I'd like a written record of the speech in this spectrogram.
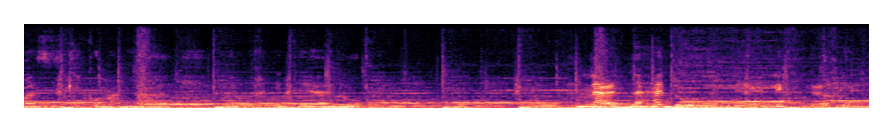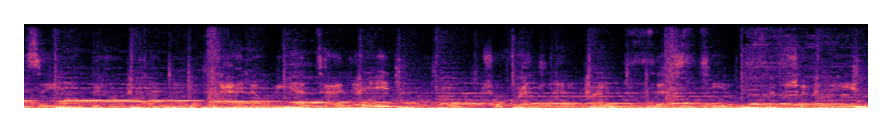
بازيت لكم على البخي ديالو. هنا عندنا هادو les fleurs اللي نزينو بهم ثاني الحلويات تاع العيد. شوف واحد الألوان بزاف styles بزاف شابين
